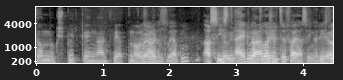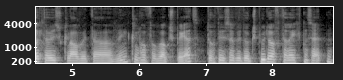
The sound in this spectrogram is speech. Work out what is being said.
Da haben wir gespielt gegen Antwerpen Real auswärts. Antwerpen. Assist, eigener Torschütze, Feiersinger, Ja, richtig? da ist, glaube ich, der Winkelhofer war gesperrt. Durch das habe ich da gespielt auf der rechten Seite.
